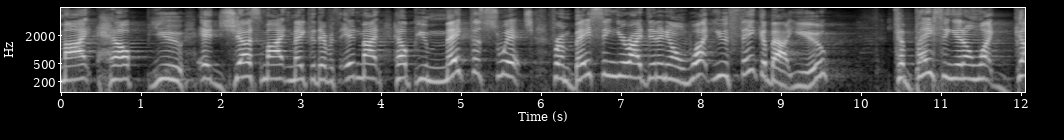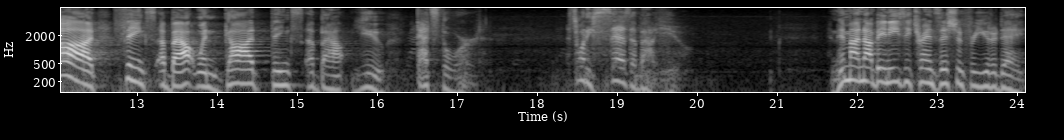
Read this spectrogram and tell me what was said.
might help you. It just might make the difference. It might help you make the switch from basing your identity on what you think about you to basing it on what God thinks about when God thinks about you. That's the word. That's what he says about you. And it might not be an easy transition for you today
